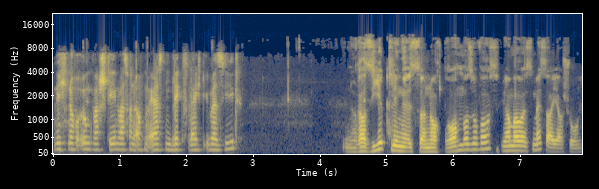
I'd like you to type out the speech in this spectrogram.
nicht noch irgendwas stehen, was man auf den ersten Blick vielleicht übersieht. Eine Rasierklinge ist da noch. Brauchen wir sowas? Wir haben aber das Messer ja schon.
